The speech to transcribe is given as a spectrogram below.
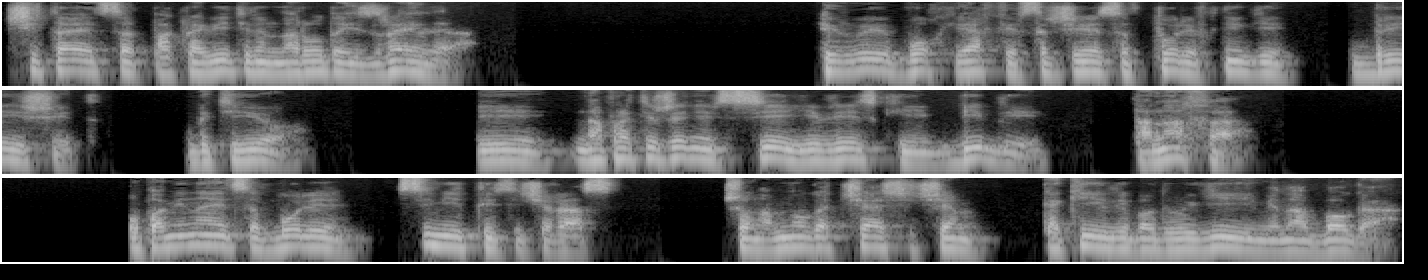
считается покровителем народа Израиля. Впервые Бог Яхве встречается в Торе в книге Брейшит, Бытие. И на протяжении всей еврейской Библии, Танаха, упоминается более семи тысяч раз, что намного чаще, чем какие-либо другие имена Бога.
